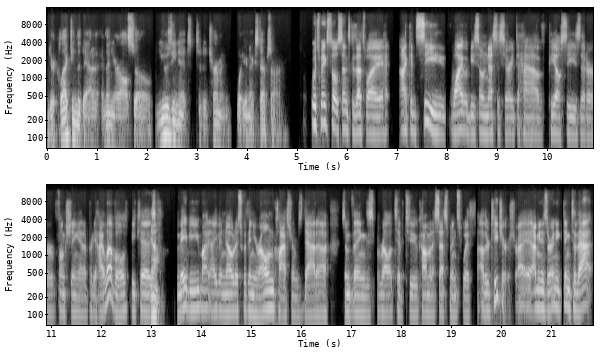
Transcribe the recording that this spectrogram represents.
you're collecting the data and then you're also using it to determine what your next steps are. Which makes total sense because that's why I could see why it would be so necessary to have PLCs that are functioning at a pretty high level because yeah. maybe you might not even notice within your own classroom's data some things relative to common assessments with other teachers right? I mean is there anything to that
